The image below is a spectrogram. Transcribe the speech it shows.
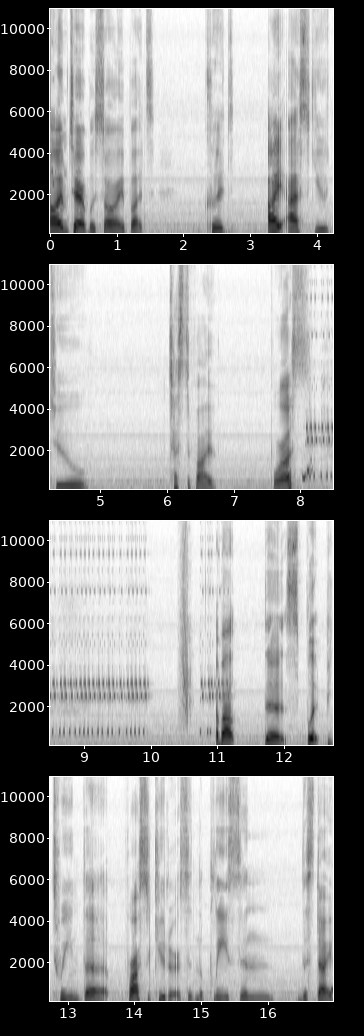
I'm terribly sorry, but could I ask you to testify for us about the split between the prosecutors and the police and this knife?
